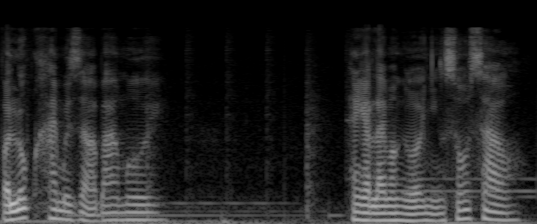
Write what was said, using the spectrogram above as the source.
vào lúc 20 giờ 30. Hẹn gặp lại mọi người ở những số sau.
